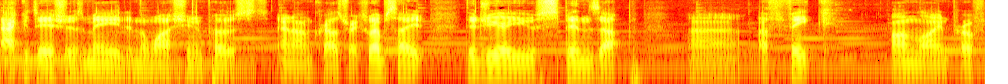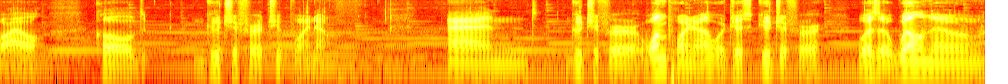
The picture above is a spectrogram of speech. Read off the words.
accusation is made in the Washington Post and on CrowdStrike's website, the GRU spins up uh, a fake online profile called Guccifer 2.0. And Guccifer 1.0, or just Guccifer, was a well known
